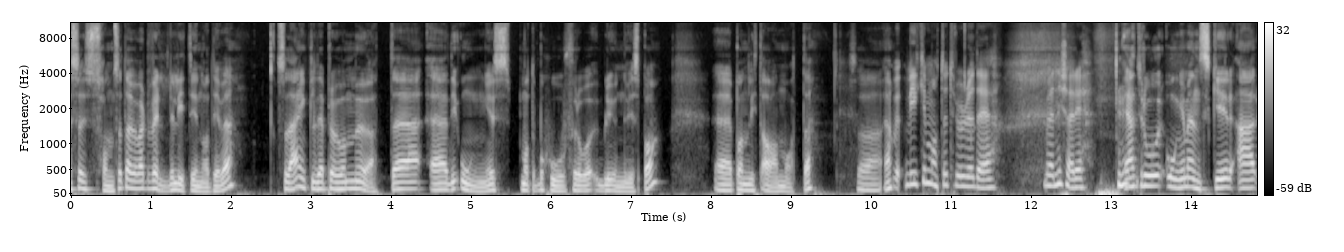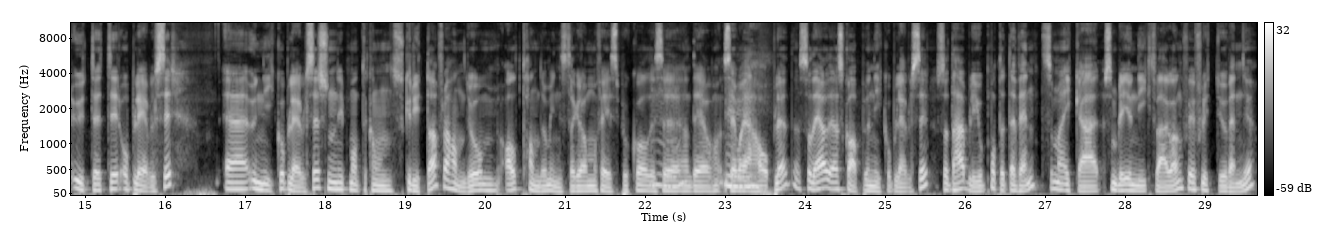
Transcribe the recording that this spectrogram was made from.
altså, sånn sett har vi vært veldig lite innovative. Så det er egentlig det å prøve å møte eh, de unges måte, behov for å bli undervist på, eh, på en litt annen måte. Så ja. Hvilken måte tror du det ble nysgjerrig? Jeg tror unge mennesker er ute etter opplevelser. Eh, unike opplevelser som de på en måte kan skryte av. For det handler om alt handler om Instagram og Facebook og disse, mm. det å se hva jeg har opplevd. Så det er jo det å skape unike opplevelser. Så det her blir jo på en måte et event som, er ikke er, som blir unikt hver gang, for vi flytter jo venue.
